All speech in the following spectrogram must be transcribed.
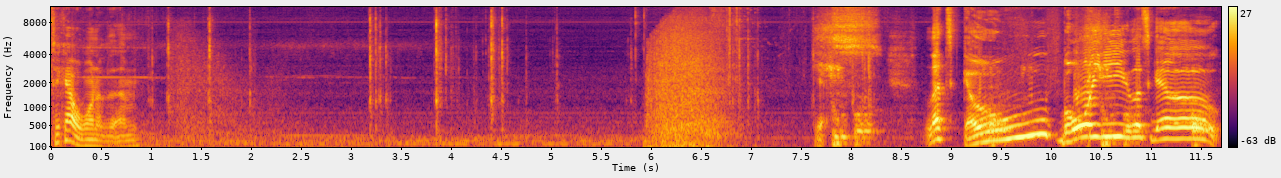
Take out one of them. Yes. Let's go, boy. Let's go.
